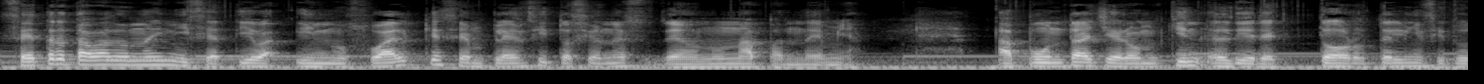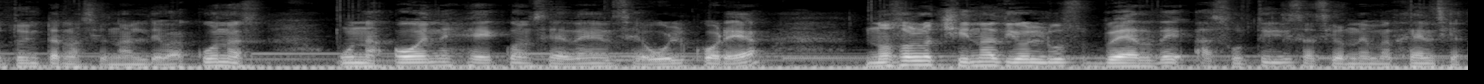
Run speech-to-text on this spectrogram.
se trataba de una iniciativa inusual que se emplea en situaciones de una pandemia. Apunta Jerome King, el director del Instituto Internacional de Vacunas, una ONG con sede en Seúl, Corea. No solo China dio luz verde a su utilización de emergencia,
